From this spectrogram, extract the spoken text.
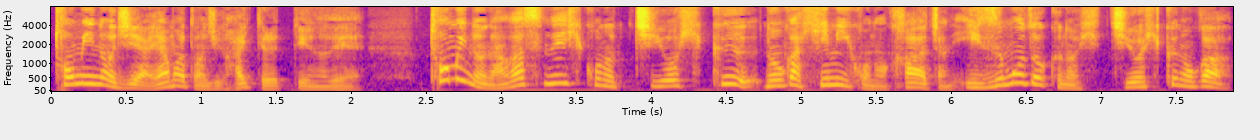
富の字や大和の字が入ってるっていうので、富の長常彦の血を引くのが卑弥呼の母ちゃん、出雲族の血を引くのが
